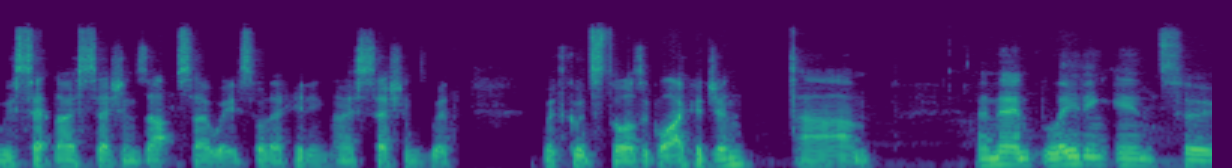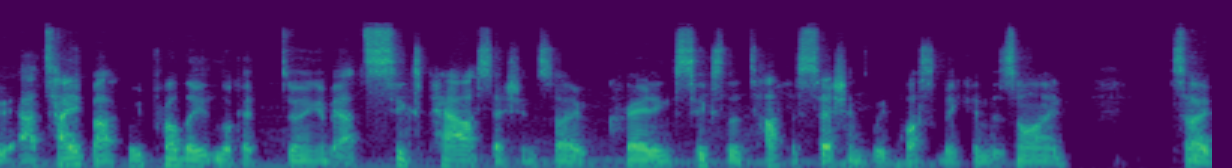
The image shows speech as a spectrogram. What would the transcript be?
we set those sessions up so we're sort of hitting those sessions with with good stores of glycogen. Um, and then leading into our taper, we probably look at doing about six power sessions. So creating six of the toughest sessions we possibly can design. So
